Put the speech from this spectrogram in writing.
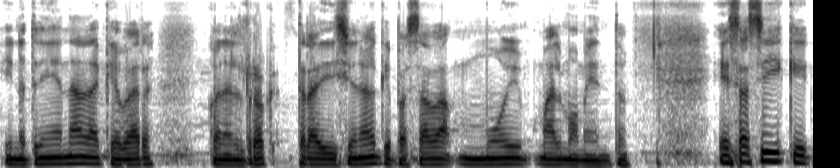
y no tenía nada que ver con el rock tradicional que pasaba muy mal momento. Es así que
